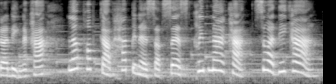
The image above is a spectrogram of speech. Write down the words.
กระดิ่งนะคะ แล้วพบกับ Happiness Success คลิปหน้าค่ะ สวัสดีค่ะ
